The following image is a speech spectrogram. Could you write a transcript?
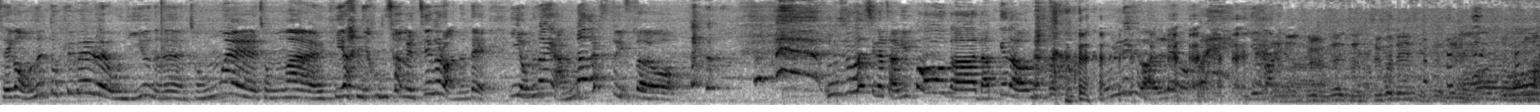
제가 오늘 또 큐벨로에 온 이유는 정말 정말 귀한 영상을 찍으러 왔는데 이 영상이 안 나갈 수도 있어요. 은수만 씨가 자기 파워가 낮게 나오면 올리지 말래요. 이게 말이 들고 다닐 수 있어요.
